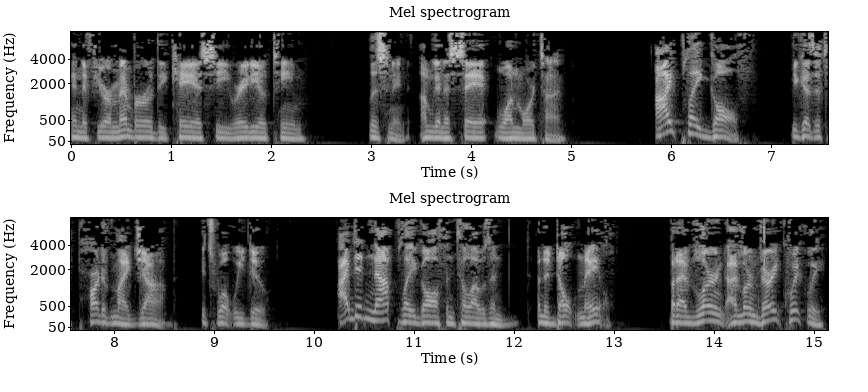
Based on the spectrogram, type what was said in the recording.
And if you're a member of the KSE radio team listening, I'm going to say it one more time. I play golf because it's part of my job. It's what we do. I did not play golf until I was an, an adult male, but I've learned, I learned very quickly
